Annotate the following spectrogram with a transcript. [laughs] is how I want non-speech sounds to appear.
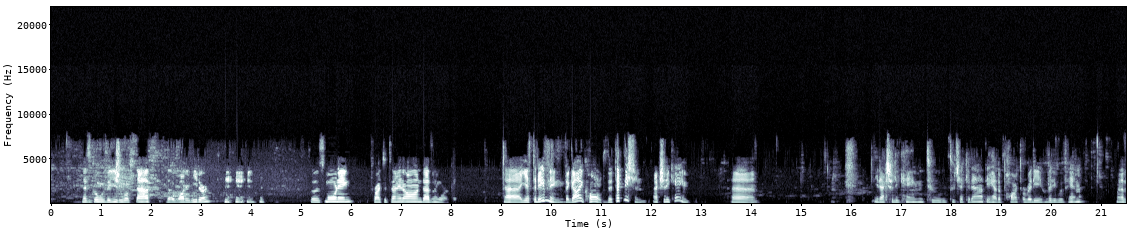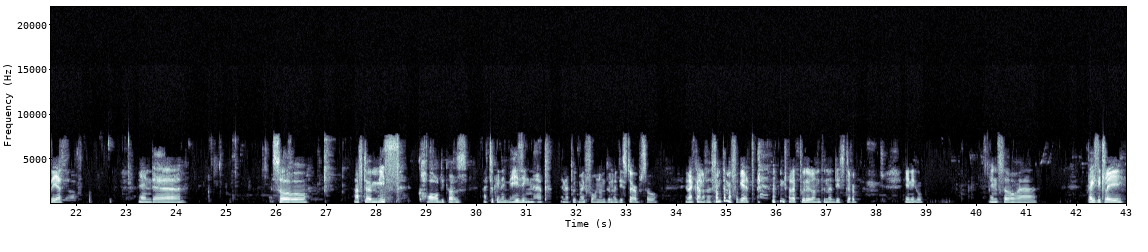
let's go with the usual stuff, the water heater. [laughs] so this morning, tried to turn it on, doesn't work. Uh, yesterday evening, the guy called, the technician actually came. Uh, it actually came to to check it out. He had a part already ready with him. One of the and uh, so after a miss call because I took an amazing nap and I put my phone on do not disturb. So and I kind of sometimes I forget [laughs] that I put it on do not disturb. Anywho, and so uh, basically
